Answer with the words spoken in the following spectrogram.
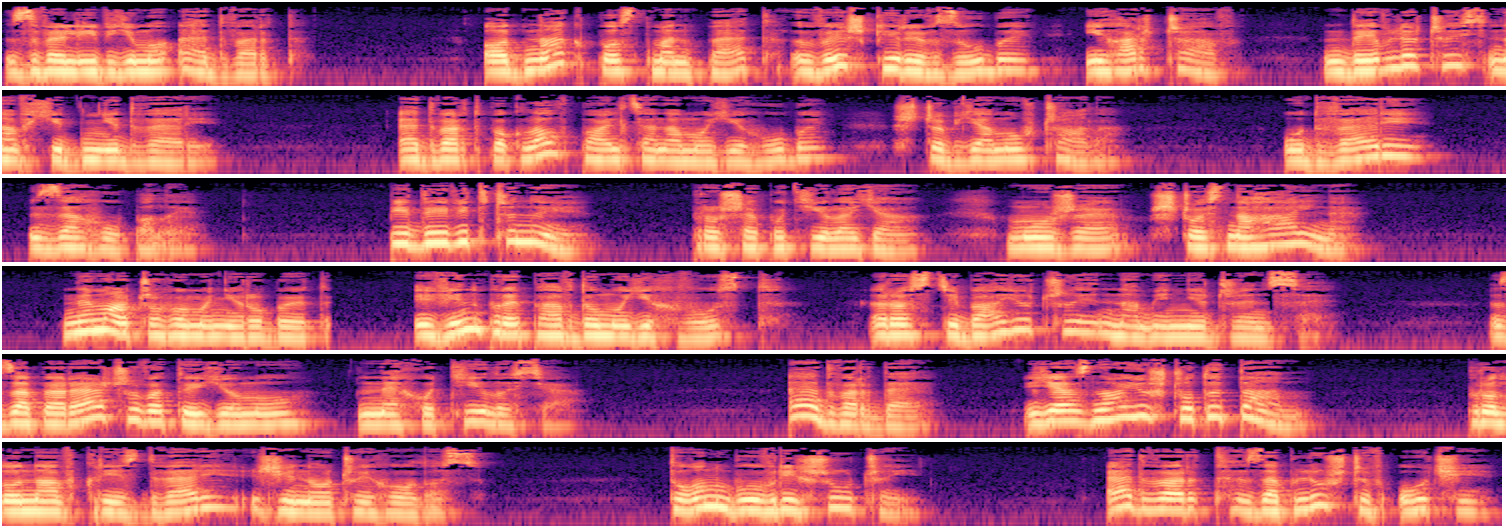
звелів йому Едвард. Однак постман Пет вишкірив зуби і гарчав, дивлячись на вхідні двері. Едвард поклав пальця на мої губи, щоб я мовчала. У двері загупали. Піди відчини, прошепотіла я. Може, щось нагальне? Нема чого мені робити. Він припав до моїх вуст, розтібаючи на мені джинси. Заперечувати йому не хотілося. Едварде, я знаю, що ти там, пролунав крізь двері жіночий голос. Тон був рішучий. Едвард заплющив очі,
